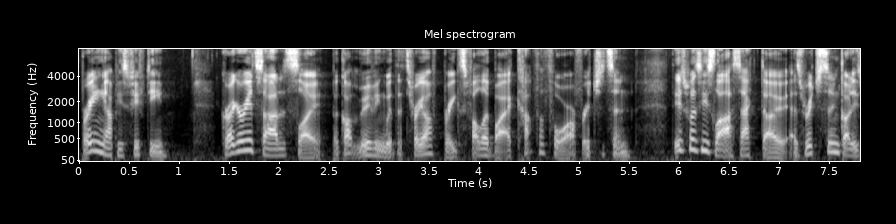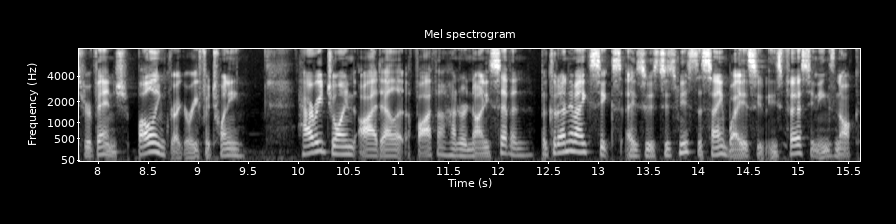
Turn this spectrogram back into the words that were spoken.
bringing up his 50. Gregory had started slow, but got moving with the three off Briggs, followed by a cut for four off Richardson. This was his last act, though, as Richardson got his revenge, bowling Gregory for 20. Harry joined Iredale at 597, but could only make six as he was dismissed the same way as his first innings knock,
